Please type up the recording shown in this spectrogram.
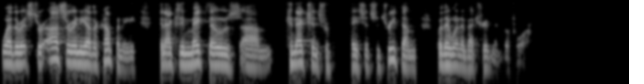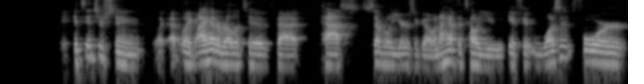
whether it's through us or any other company, can actually make those um, connections for patients and treat them where they wouldn't have had treatment before. It's interesting. Like, like I had a relative that passed several years ago, and I have to tell you, if it wasn't for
